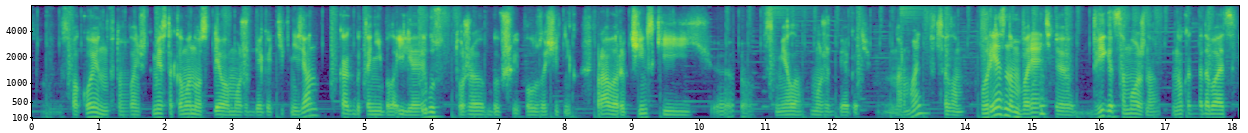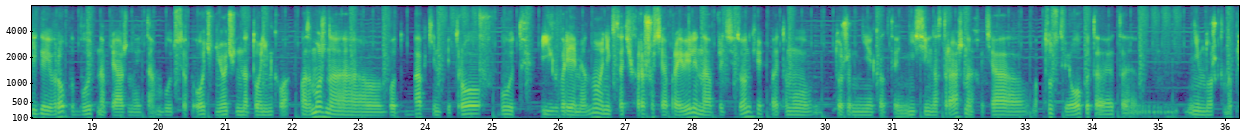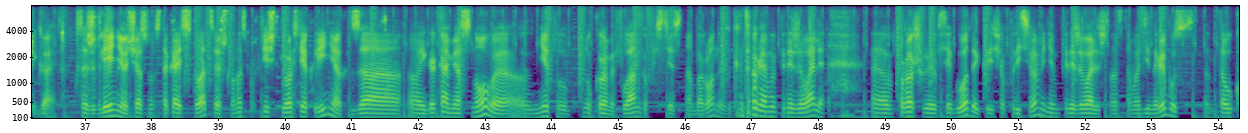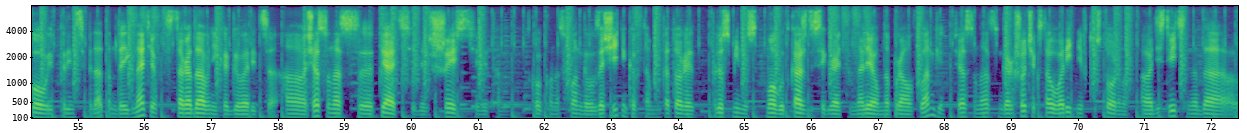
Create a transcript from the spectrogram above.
спокоен в том плане, что вместо Камано слева может бегать Тикнезян, как бы то ни было, или Рыбус, тоже бывший полузащитник. Право Рыбчинский смело может бегать. Нормально в целом. В урезанном варианте двигаться можно, но когда добавится Лига Европы, будет напряжно, и там будет все очень-очень на тоненького. Возможно, вот Бабкин, Петров, будет их время. Но они, кстати, хорошо себя проявили на предсезонке, поэтому тоже мне как-то не сильно страшно, хотя отсутствие опыта это немножко напрягает. К сожалению, сейчас у нас такая ситуация, что у нас практически во всех линиях за э, игроками основы э, нету, ну, кроме флангов, естественно, обороны, за которые мы переживали э, в прошлые все годы, еще при Семене переживали, что у нас там один рыбус толковый, в принципе, да, там до Игнатьев стародавний, как говорится. А сейчас у нас 5 или 6 или там сколько у нас фланговых защитников, там, которые плюс-минус могут каждый сыграть там, на левом, на правом фланге. Сейчас у нас горшочек стал варить не в ту сторону. А, действительно, да,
